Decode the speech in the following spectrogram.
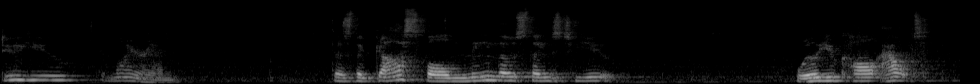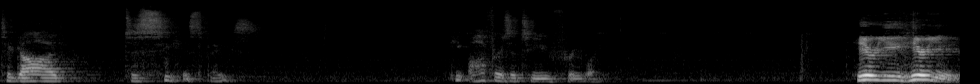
Do you admire him? Does the gospel mean those things to you? Will you call out to God to see his face? He offers it to you freely. Hear ye, hear ye,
